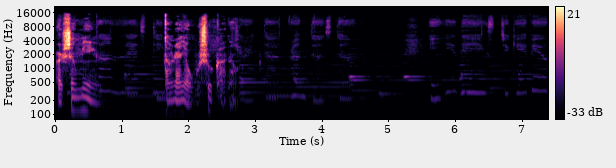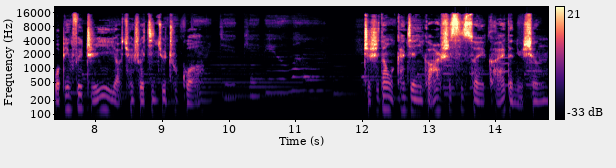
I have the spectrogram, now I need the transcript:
而生命当然有无数可能。我并非执意要劝说金居出国，只是当我看见一个二十四岁可爱的女生，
